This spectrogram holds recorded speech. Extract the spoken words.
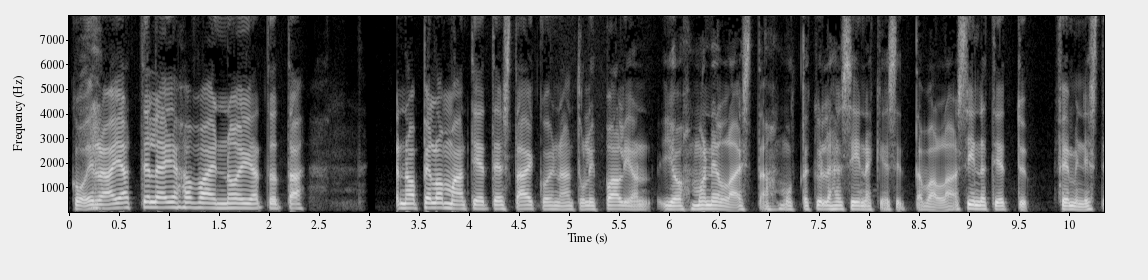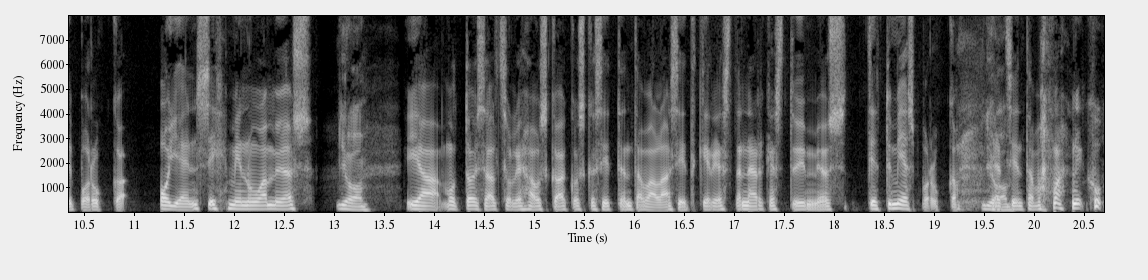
Koira ajattelee ja havainnoi ja tota, No Pelomaan tieteestä aikoinaan tuli paljon jo monenlaista, mutta kyllähän siinäkin sitten tavallaan, siinä tietty feministiporukka ojensi minua myös. Joo. Ja, mutta toisaalta se oli hauskaa, koska sitten tavallaan siitä kirjasta närkästyi myös tietty miesporukka. Joo. Että siinä tavallaan niin kuin,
